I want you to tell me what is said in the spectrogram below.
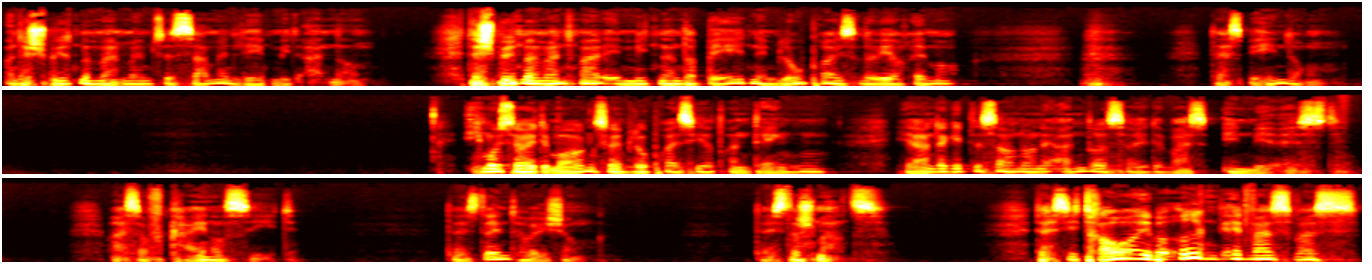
Und das spürt man manchmal im Zusammenleben mit anderen. Das spürt man manchmal im Miteinander beten, im Lobpreis oder wie auch immer. Da ist Behinderung. Ich musste heute Morgen so im Lobpreis hier dran denken. Ja, und da gibt es auch noch eine andere Seite, was in mir ist, was oft keiner sieht. Da ist die Enttäuschung, Da ist der Schmerz. Da ist die Trauer über irgendetwas, was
